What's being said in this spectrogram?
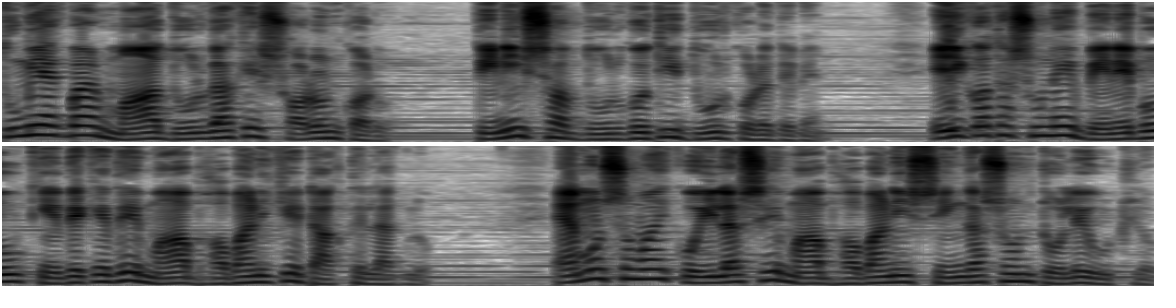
তুমি একবার মা দুর্গাকে স্মরণ করো। তিনি সব দুর্গতি দূর করে দেবেন। এই কথা শুনে বেনে বউ কেঁদে কেঁদে মা ভবানীকে ডাকতে লাগল। এমন সময় কৈলাসে মা ভবানীর সিংহাসন টলে উঠল।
